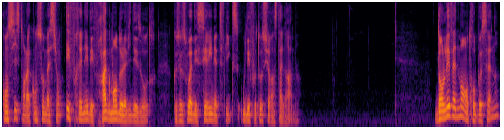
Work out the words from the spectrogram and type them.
consiste en la consommation effrénée des fragments de la vie des autres, que ce soit des séries Netflix ou des photos sur Instagram. Dans l'événement Anthropocène,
